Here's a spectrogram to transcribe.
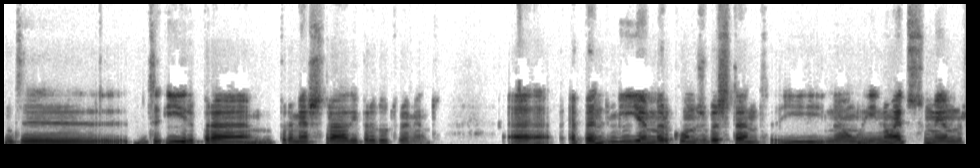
de, de ir para, para mestrado e para doutoramento. Uh, a pandemia marcou-nos bastante e não, e não é de menos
